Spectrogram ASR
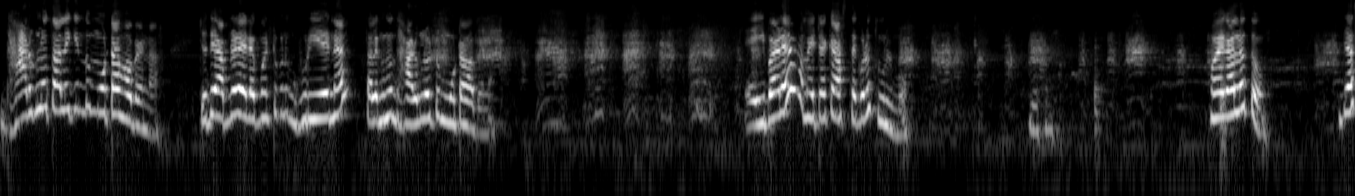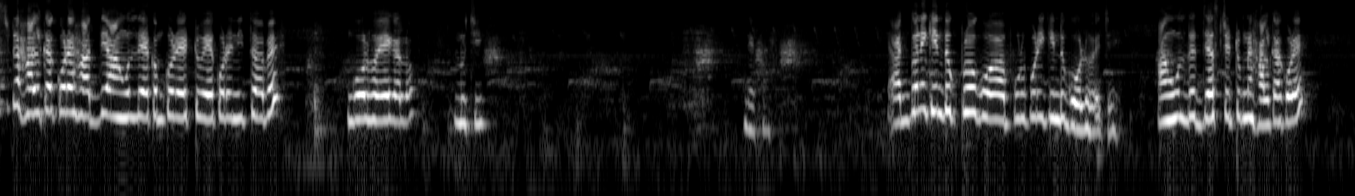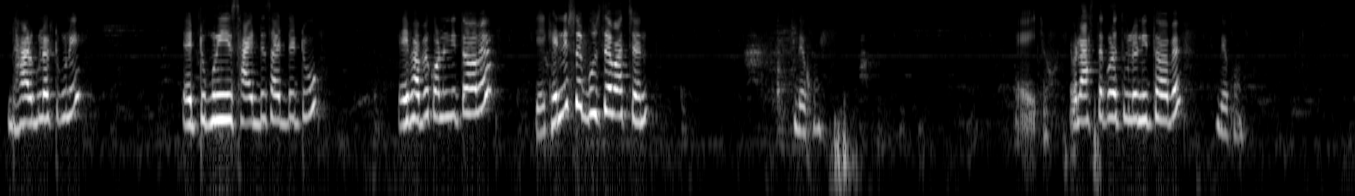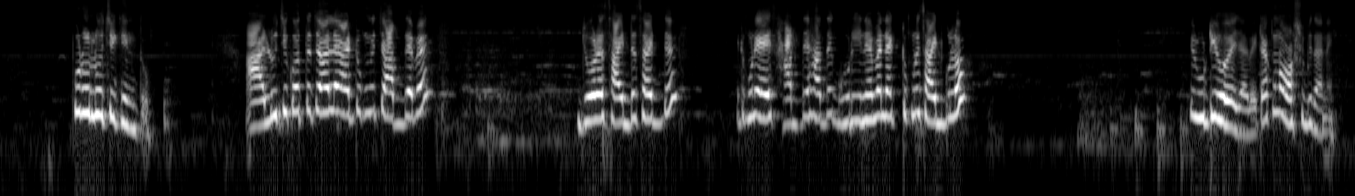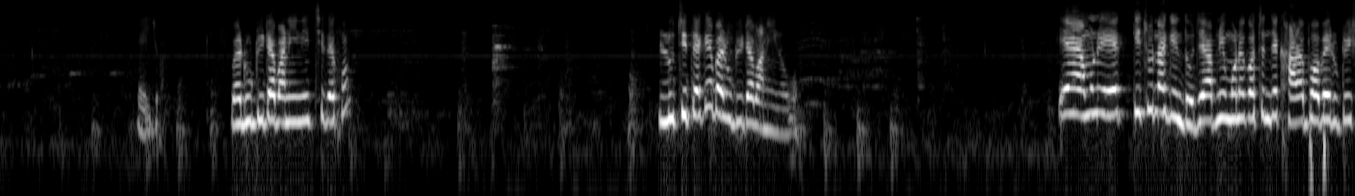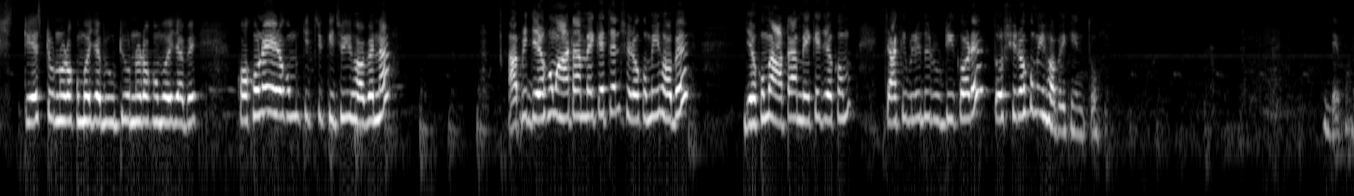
ধারগুলো তাহলে কিন্তু মোটা হবে না। যদি আপনারা এরকম একটুখানি ঘুরিয়ে নেন, তাহলে কিন্তু ধারগুলো একটু মোটা হবে না। এইবারে আমি এটাকে আস্তে করে তুলবো। দেখুন হয়ে গেল তো? জাস্ট একটু হালকা করে হাত দিয়ে আঙুল দিয়ে এরকম করে একটু এ করে নিতে হবে। গোল হয়ে গেল লুচি। দেখুন। একদমই কিন্তু পুরো পুরোপুরি কিন্তু গোল হয়েছে। আঙুল দিয়ে জাস্ট একটুখানি হালকা করে ধারগুলো একটুখানি একটুখানি সাইড সাইড একটু এইভাবে করে নিতে হবে। দেখে নিশ্চয়ই বুঝতে পারছেন। দেখুন। এই তো এবার আস্তে করে তুলে নিতে হবে, দেখুন। পুরো লুচি কিন্তু। আর লুচি করতে চাইলে আর একটুখানি চাপ দেবেন, জোরে সাইড সাইড দিয়ে একটুখানি এই হাত হাতে ঘুরিয়ে নেবেন, একটুখানি সাইডগুলো, রুটি হয়ে যাবে, এটা কোনো অসুবিধা নেই। এই যে, এবার রুটিটা বানিয়ে নিচ্ছি, দেখুন। লুচি থেকে এবার রুটিটা বানিয়ে নেব। এ এমন এক কিছু না কিন্তু, যে আপনি মনে করছেন যে খারাপ হবে, রুটির টেস্ট অন্যরকম হয়ে যাবে, রুটি অন্যরকম হয়ে যাবে, কখনোই এরকম কিছু, কিছুই হবে না। আপনি যেরকম আটা মেখেছেন, সেরকমই হবে। যেরকম আটা মেখে যেরকম চাকি বিলিতে রুটি করে, তো সেরকমই হবে কিন্তু। দেখুন,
